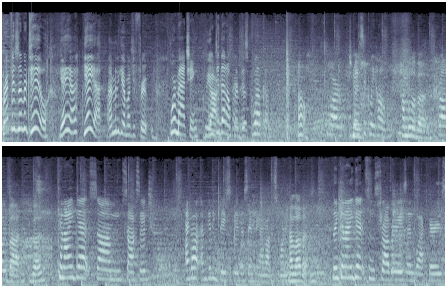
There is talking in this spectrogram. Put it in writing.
Breakfast number two. Yeah, yeah. Yeah, yeah. I'm gonna get a bunch of fruit. We're matching. We, are. did that on purpose. Welcome Oh, to our basically home. humble abode. We're always Abode. Abode. Can I get some sausage? I got. I'm getting basically the same thing I got this morning. I love it. Then can I get some strawberries and blackberries?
